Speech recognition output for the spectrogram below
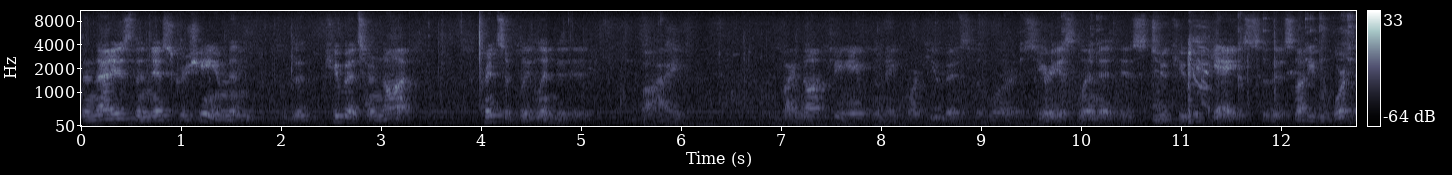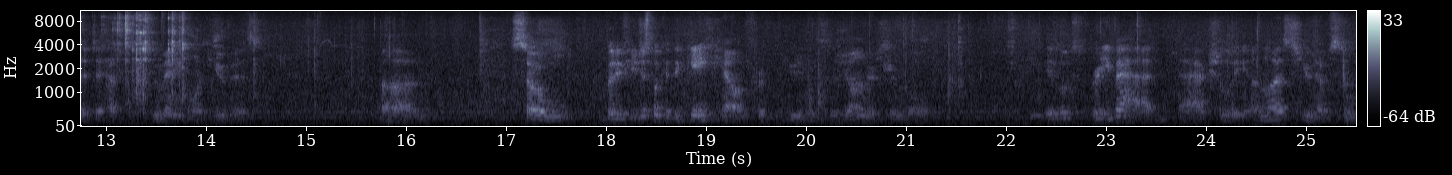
then that is the NISQ regime, and the qubits are not principally limited by by not being able to make more qubits. The more serious limit is two qubit gates, so that it's not even worth it to have too many more qubits. Um, so, but if you just look at the gate count for computing the Legendre symbol, it looks pretty bad, actually, unless you have some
